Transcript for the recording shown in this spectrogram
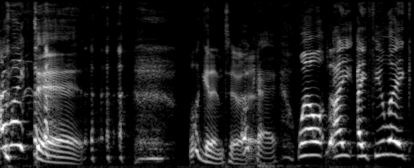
I liked it. We'll get into it. Okay. Well, I I feel like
